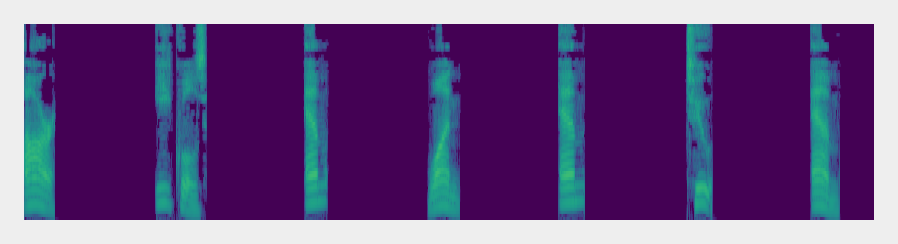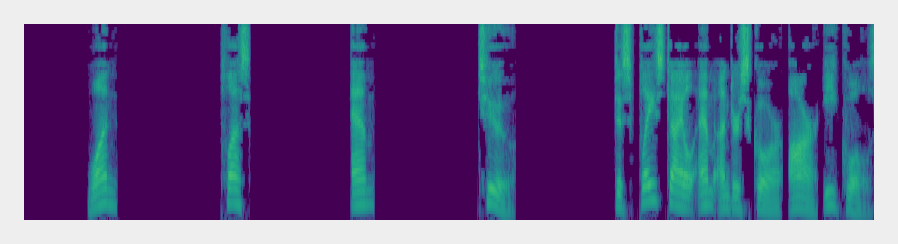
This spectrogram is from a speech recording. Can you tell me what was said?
R equals M one M two M one plus M two Display style m underscore r equals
